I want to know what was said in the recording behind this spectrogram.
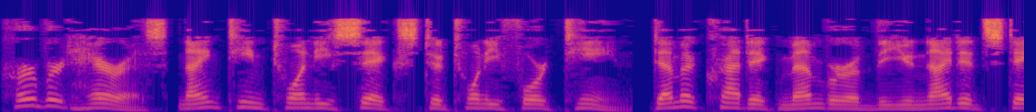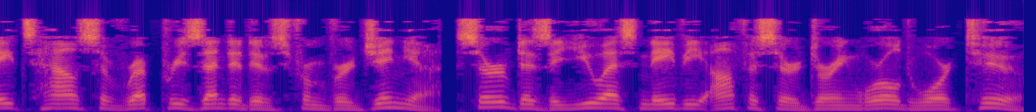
Herbert Harris (1926–2014), Democratic member of the United States House of Representatives from Virginia, served as a U.S. Navy officer during World War II.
